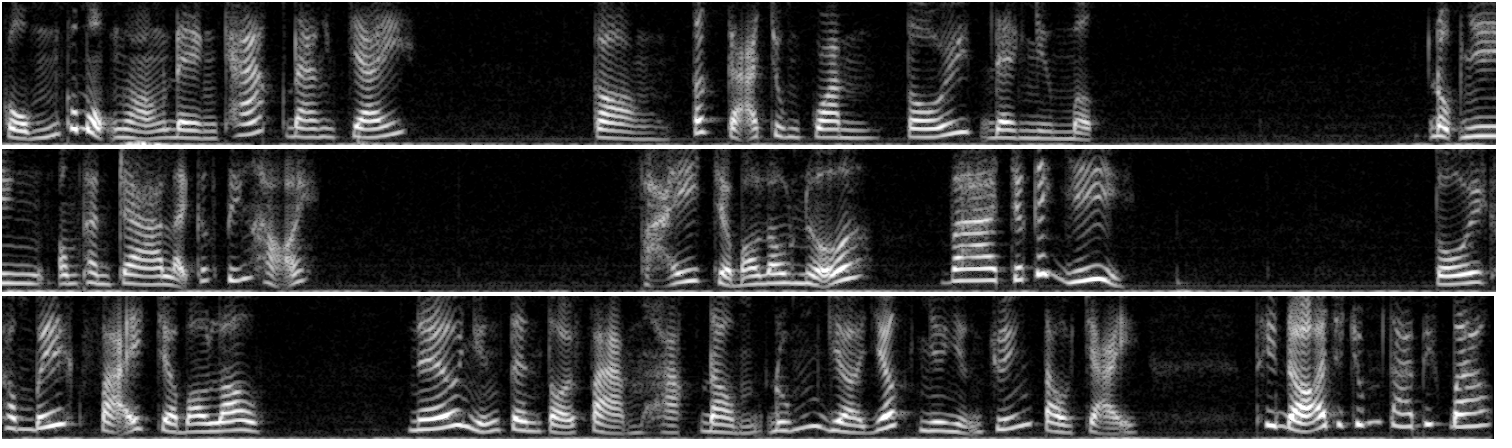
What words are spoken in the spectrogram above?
cũng có một ngọn đèn khác đang cháy. Còn tất cả chung quanh tối đen như mực. Đột nhiên, ông thanh tra lại cất tiếng hỏi. Phải chờ bao lâu nữa? Và chờ cái gì? Tôi không biết phải chờ bao lâu. Nếu những tên tội phạm hoạt động đúng giờ giấc như những chuyến tàu chạy, thì đỡ cho chúng ta biết bao.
